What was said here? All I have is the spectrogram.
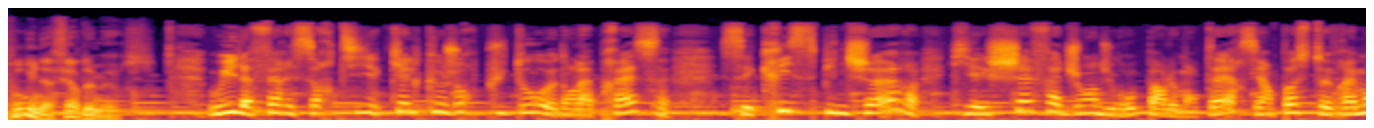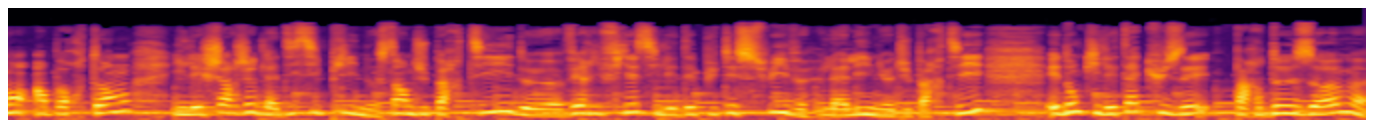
pour une affaire de mœurs. Oui, l'affaire est sortie quelques jours plus tôt euh, dans la presse. C'est Chris Pincher qui est chef adjoint du groupe parlementaire. C'est un poste vraiment important. Il est chargé de la discipline au sein du parti, de vérifier si les députés suivent la ligne du parti. Et donc il est accusé par deux hommes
